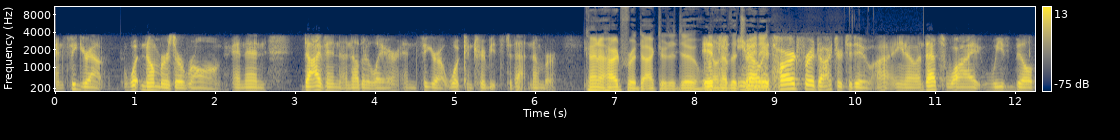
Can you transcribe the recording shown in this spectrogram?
and figure out what numbers are wrong, and then dive in another layer and figure out what contributes to that number kind of hard for a doctor to do. We don't have the training. You know, it's hard for a doctor to do. Uh, you know, and that's why we've built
